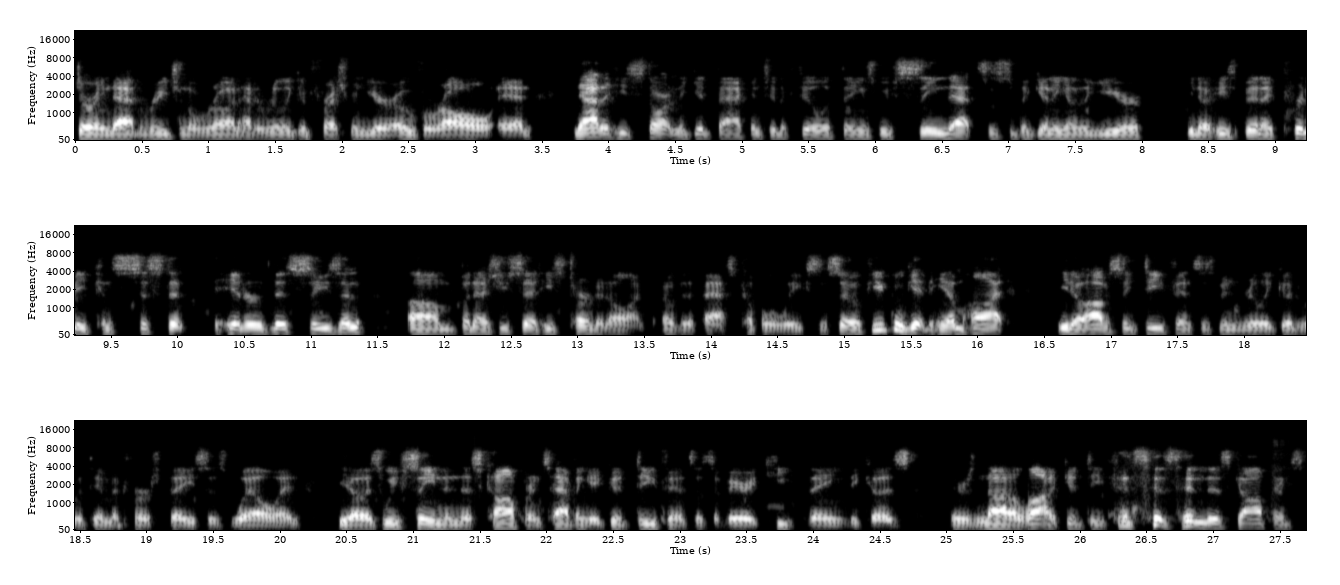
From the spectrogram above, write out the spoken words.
during that regional run, had a really good freshman year overall. And now that he's starting to get back into the feel of things, we've seen that since the beginning of the year. You know, he's been a pretty consistent hitter this season. Um, but as you said, he's turned it on over the past couple of weeks. And so if you can get him hot, you know, obviously defense has been really good with him at first base as well. And, you know, as we've seen in this conference, having a good defense is a very key thing because there's not a lot of good defenses in this conference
